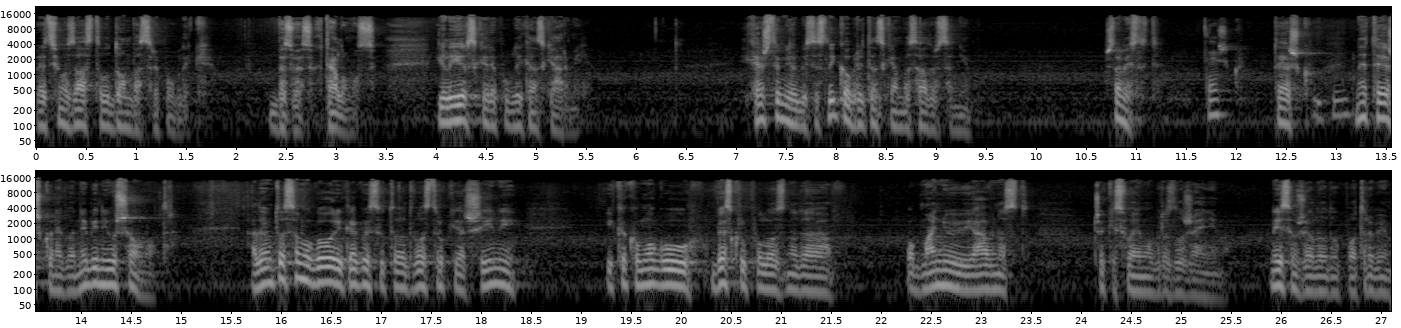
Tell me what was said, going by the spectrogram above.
recimo zastavu Donbas Republike, bez veze, htelo mu se, ili Irske republikanske armije. I kažete mi, jel bi se slikao britanski ambasador sa njim? Šta mislite? Teško. Teško. Ne teško, nego ne bi ni ušao unutra. Ali vam to samo govori kakvi su to dvostruki aršini, i kako mogu beskrupulozno da obmanjuju javnost čak i svojim obrazloženjima. Nisam želeo da upotrebim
